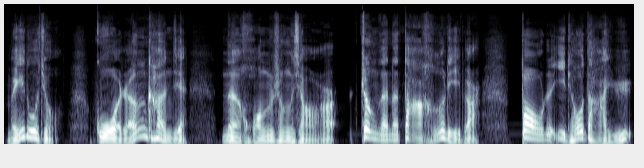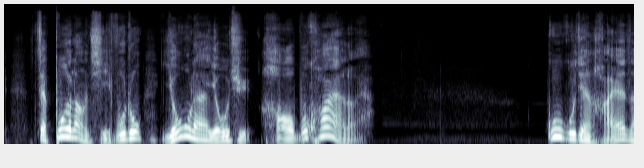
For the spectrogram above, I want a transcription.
没多久，果然看见那黄生小儿。正在那大河里边抱着一条大鱼，在波浪起伏中游来游去，好不快乐呀！姑姑见孩子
